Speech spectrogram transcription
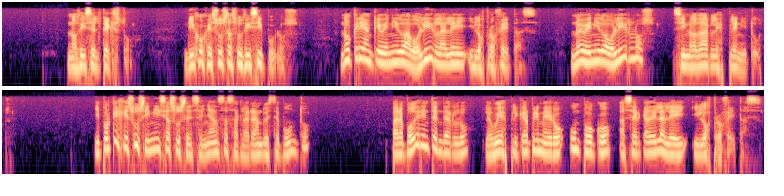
Nos dice el texto, Dijo Jesús a sus discípulos, No crean que he venido a abolir la ley y los profetas. No he venido a abolirlos, sino a darles plenitud. ¿Y por qué Jesús inicia sus enseñanzas aclarando este punto? Para poder entenderlo, le voy a explicar primero un poco acerca de la ley y los profetas.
